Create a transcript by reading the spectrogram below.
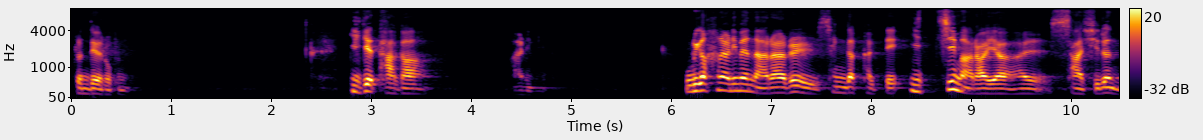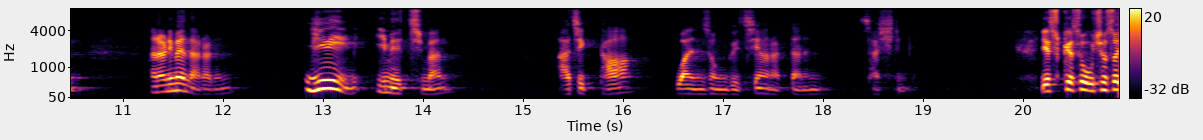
그런데 여러분, 이게 다가 아닙니다. 우리가 하나님의 나라를 생각할 때 잊지 말아야 할 사실은 하나님의 나라는 이미 임했지만 아직 다 완성되지 않았다는 사실입니다. 예수께서 오셔서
